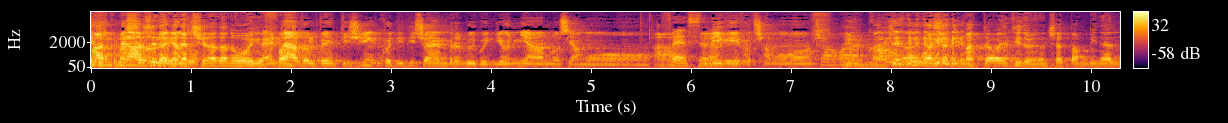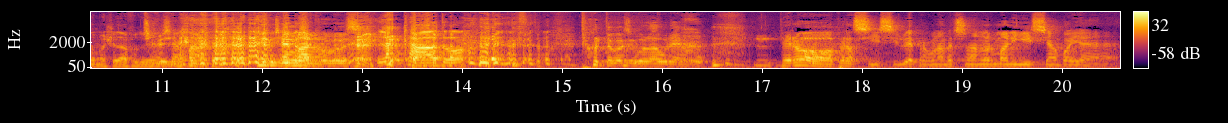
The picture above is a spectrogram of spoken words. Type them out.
Marco, ma stasera viene a nato- cena da noi che è fa? nato il 25 di dicembre, lui quindi ogni anno siamo Ah, Festa. lì che gli facciamo ciao Io mi Marco, immagino la auguri." cosa di Matteo Valentino che non c'è il bambinello ma c'è la C'è, fotografia c'è di Marco, c'è Marco così, Laccato. tutto così con l'aureola. Mm, Però, però sì, sì, lui è proprio una persona normalissima, poi è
